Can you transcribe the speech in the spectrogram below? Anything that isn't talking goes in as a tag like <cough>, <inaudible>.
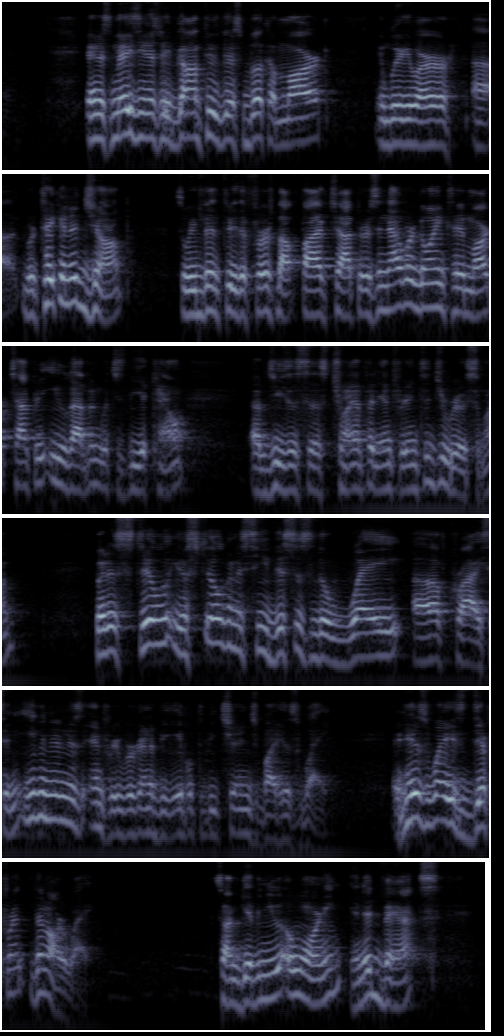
And it's amazing as we've gone through this book of Mark, and we were uh, we're taking a jump. So we've been through the first about five chapters, and now we're going to Mark chapter 11, which is the account of Jesus' triumphant entry into Jerusalem. But it's still, you're still going to see this is the way of Christ. And even in his entry, we're going to be able to be changed by his way. And his way is different than our way. So I'm giving you a warning in advance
